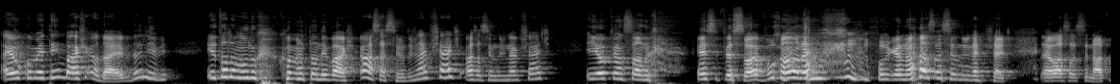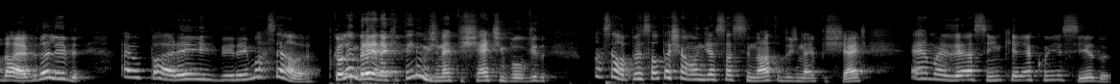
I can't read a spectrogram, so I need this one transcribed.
Aí eu comentei embaixo, é o da Abby da Lib. E todo mundo comentando embaixo, é o assassino do Snapchat, é o assassino do Snapchat. E eu pensando, esse pessoal é burrão, né? Porque não é o assassino do Snapchat, é o assassinato da Abby e da Lib. Aí eu parei, virei Marcela. Porque eu lembrei, né, que tem um Snapchat envolvido. Marcelo, o pessoal tá chamando de assassinato do Snapchat. É, mas é assim que ele é conhecido.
